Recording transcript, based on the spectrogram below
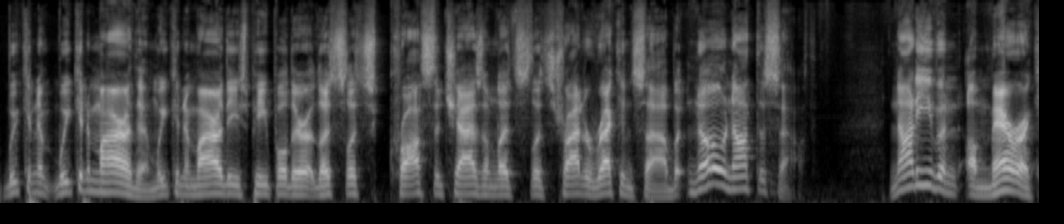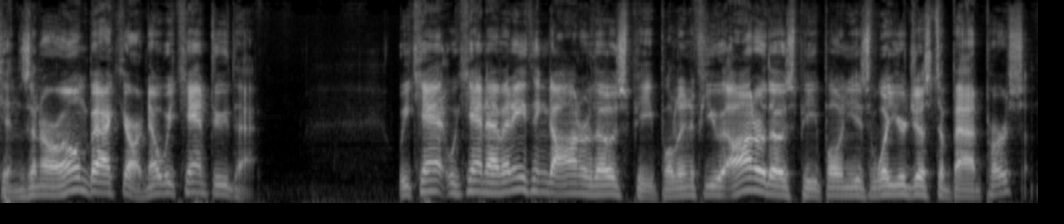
we can we can admire them. We can admire these people. There, let's let's cross the chasm. Let's let's try to reconcile. But no, not the South. Not even Americans in our own backyard. No, we can't do that. We can't we can't have anything to honor those people. And if you honor those people and you say, well, you're just a bad person.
